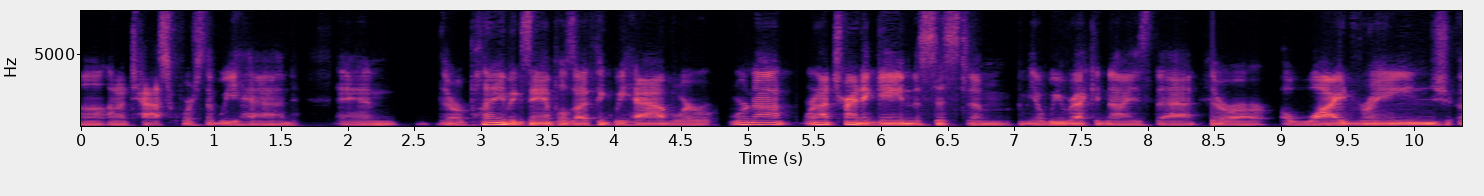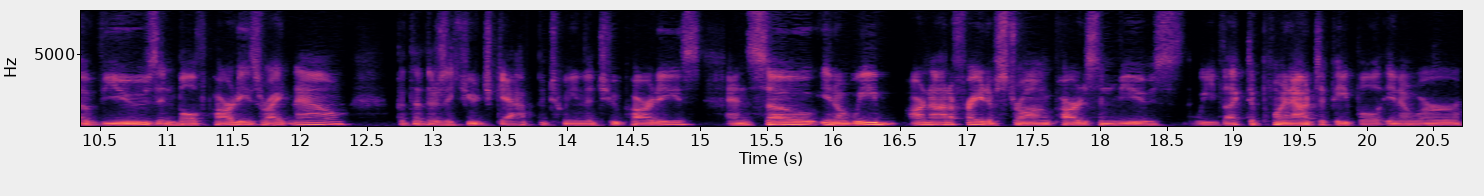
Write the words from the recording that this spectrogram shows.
uh, on a task force that we had and there are plenty of examples i think we have where we're not we're not trying to game the system. You know we recognize that there are a wide range of views in both parties right now but that there's a huge gap between the two parties. And so you know we are not afraid of strong partisan views. We'd like to point out to people you know we're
